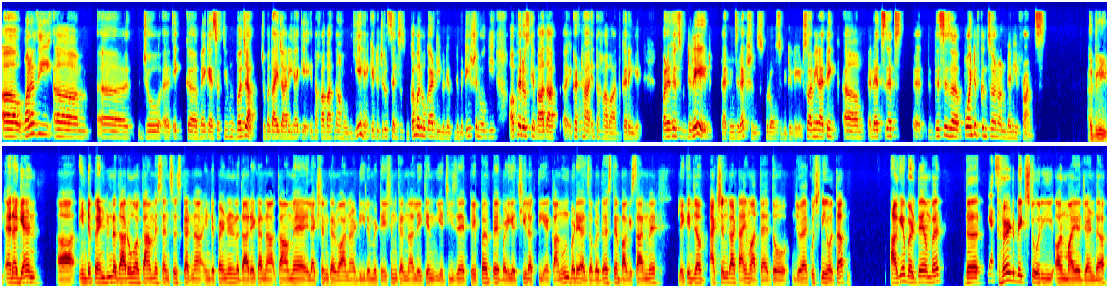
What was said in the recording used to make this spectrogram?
one of the جو جو ایک میں کہہ سکتی ہوں وجہ بتائی جا رہی ہے کہ انتخابات نہ ہو یہ ہے کہ ڈیجیٹل سینسس مکمل ہوگا ڈیمیٹیشن ہوگی اور پھر اس کے بعد آپ اکٹھا انتخابات کریں گے but it's delayed that means independent اداروں کا کام ہے سینسس کرنا انڈیپینڈنٹ ادارے کا کام ہے الیکشن کروانا ڈیلیمیٹیشن کرنا لیکن یہ چیزیں پیپر پہ بڑی اچھی لگتی ہیں قانون بڑے زبردست ہیں پاکستان میں لیکن جب ایکشن کا ٹائم آتا ہے تو جو ہے کچھ نہیں ہوتا آگے بڑھتے ہیں امبر the third big story on my agenda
